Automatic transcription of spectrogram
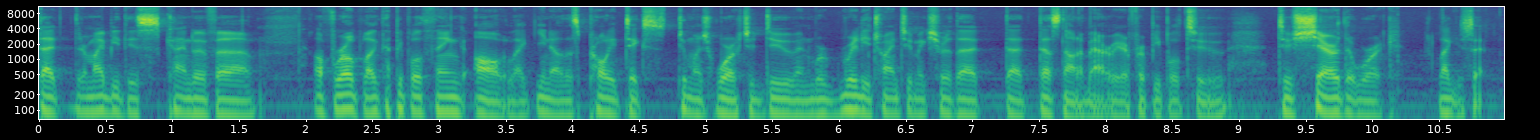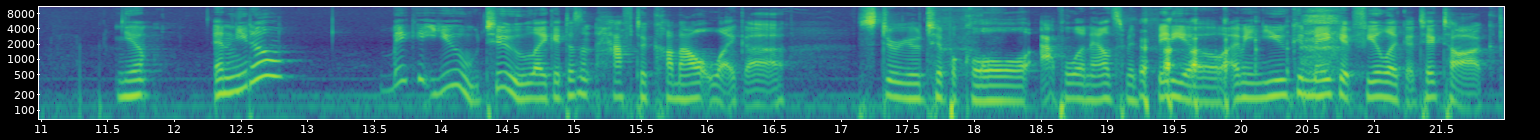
that there might be this kind of uh, of roadblock that people think oh like you know this probably takes too much work to do and we're really trying to make sure that that that's not a barrier for people to to share the work like you said. Yep. And you know make it you too. Like it doesn't have to come out like a stereotypical Apple announcement video. I mean, you can make it feel like a TikTok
